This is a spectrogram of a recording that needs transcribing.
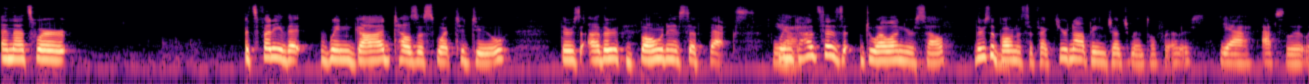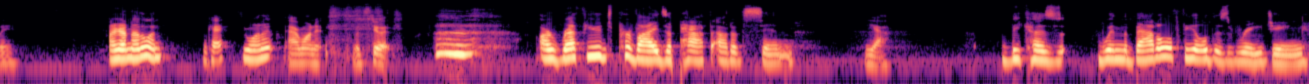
And that's where it's funny that when God tells us what to do, there's other bonus effects. When God says dwell on yourself, there's a bonus effect. You're not being judgmental for others. Yeah, absolutely. I got another one. Okay, You want it? I want it. Let's do it. Our refuge provides a path out of sin Yeah, because when the battlefield is raging,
